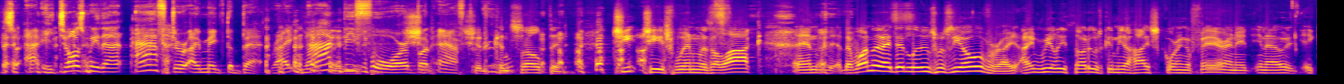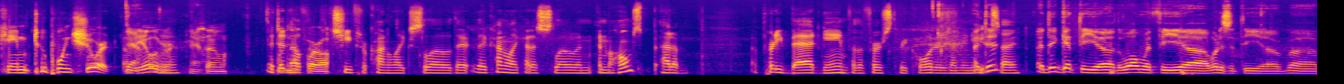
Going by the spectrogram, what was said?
So uh, he tells me that after I make the bet, right? Not before, but after. should have consulted. Chiefs win was a lock, and the one that I did lose was the over. I, I really thought it was going to be a high scoring affair, and it you know it, it came two points short of the over. Yeah. So It did wasn't help. that far The off. Chiefs were kind of like slow. They they kind of like had a slow, and, and Mahomes had a a pretty bad game for the first three quarters. I mean, you I could did. say. I did get the uh, the one with the uh, what is it? The uh, uh,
